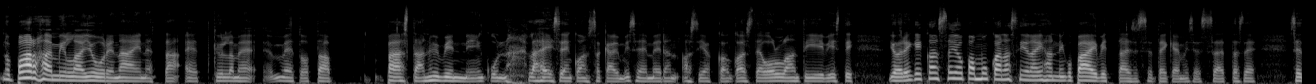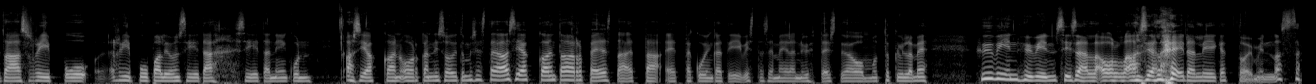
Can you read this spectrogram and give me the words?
No parhaimmillaan juuri näin, että, että kyllä me, me tota, päästään hyvin niin kuin läheiseen kanssakäymiseen meidän asiakkaan kanssa ja ollaan tiiviisti. Joidenkin kanssa jopa mukana siinä ihan niin kuin päivittäisessä tekemisessä, että se, se taas riippuu, riippuu paljon siitä, siitä niin kuin asiakkaan organisoitumisesta ja asiakkaan tarpeesta, että, että kuinka tiivistä se meidän yhteistyö on, mutta kyllä me hyvin, hyvin sisällä ollaan siellä heidän liiketoiminnassa.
